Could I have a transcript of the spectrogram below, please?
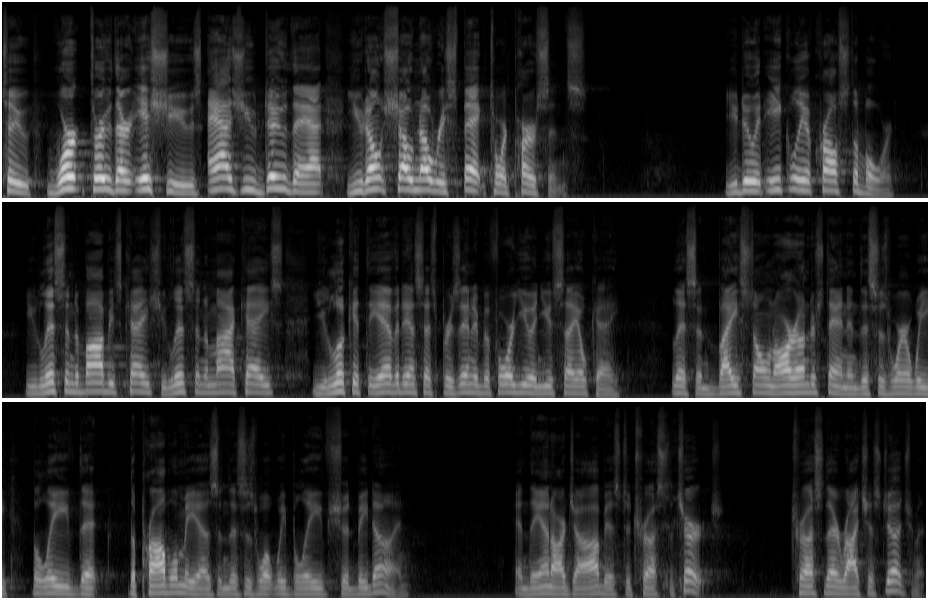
to work through their issues, as you do that, you don't show no respect toward persons. You do it equally across the board. You listen to Bobby's case, you listen to my case, you look at the evidence that's presented before you, and you say, okay, listen, based on our understanding, this is where we believe that the problem is, and this is what we believe should be done. And then our job is to trust the church, trust their righteous judgment.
